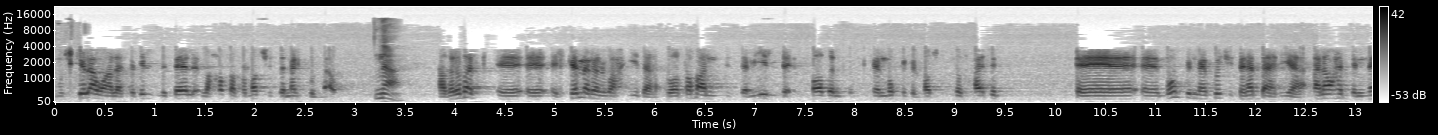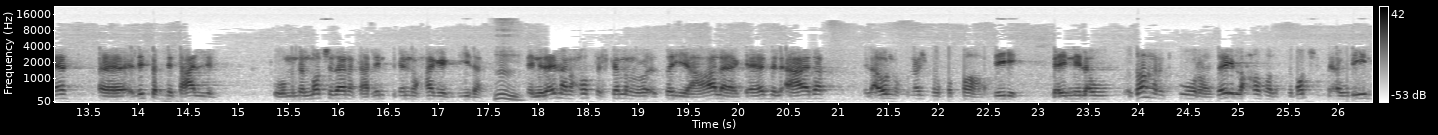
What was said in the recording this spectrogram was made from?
المشكلة وعلى سبيل المثال اللي حصل في ماتش الزمالك والمقاولة نعم. حضرتك آه، آه، الكاميرا الوحيدة هو طبعا الزميل الفاضل كان مخرج الماتش أستاذ حاتم آه، ممكن ما يكونش تنبه ليها أنا واحد من الناس لسه بنتعلم ومن الماتش ده أنا اتعلمت منه حاجة جديدة مم. إن دايما أحط الكاميرا الرئيسية على جهاز الإعادة الأول ما كناش بنحطها ليه؟ لأن لو ظهرت كورة زي اللي حصلت في ماتش المقاولين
